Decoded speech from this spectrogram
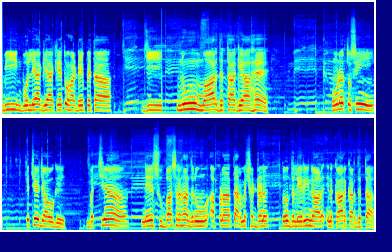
ਵੀ ਬੋਲਿਆ ਗਿਆ ਕਿ ਤੁਹਾਡੇ ਪਿਤਾ ਜੀ ਨੂੰ ਮਾਰ ਦਿੱਤਾ ਗਿਆ ਹੈ ਹੁਣ ਤੁਸੀਂ ਕਿੱਥੇ ਜਾਓਗੇ ਬੱਚਿਆਂ ਨੇ ਸੂਬਾ ਸਰਹੰਦ ਨੂੰ ਆਪਣਾ ਧਰਮ ਛੱਡਣ ਤੋਂ ਦਲੇਰੀ ਨਾਲ ਇਨਕਾਰ ਕਰ ਦਿੱਤਾ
